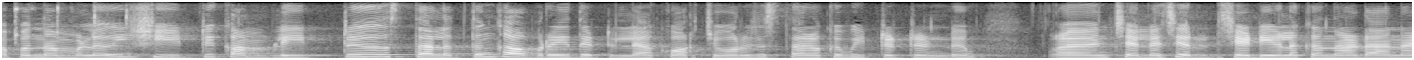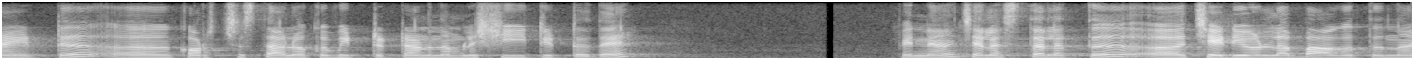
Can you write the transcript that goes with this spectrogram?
അപ്പം നമ്മൾ ഈ ഷീറ്റ് കംപ്ലീറ്റ് സ്ഥലത്തും കവർ ചെയ്തിട്ടില്ല. കുറച്ച് കുറച്ച് സ്ഥലമൊക്കെ വിട്ടിട്ടുണ്ട്. ചില ചെടികളൊക്കെ നടാനായിട്ട് കുറച്ച് സ്ഥലമൊക്കെ വിട്ടിട്ടാണ് നമ്മൾ ഷീറ്റ് ഇട്ടത്. പിന്നെ ചില സ്ഥലത്ത് ചെടിയുള്ള ഭാഗത്തു നിന്ന്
